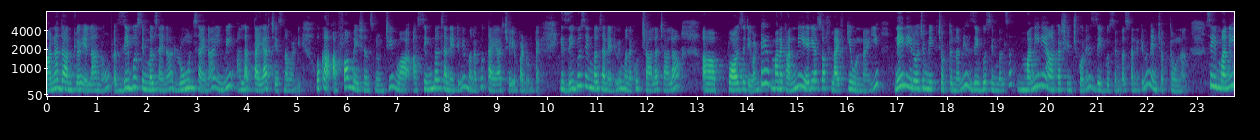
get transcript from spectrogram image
మన దాంట్లో ఎలానో జీబు సింబల్స్ అయినా రూన్స్ అయినా ఇవి అలా తయారు చేసినామండి. ఒక అఫర్మేషన్స్ నుంచి వా ఆ సింబల్స్ అనేటివి మనకు తయారు చేయబడి ఉంటాయి. ఈ జీబు సింబల్స్ అనేటివి మనకు చాలా చాలా పాజిటివ్ అంటే మనకు అన్ని ఏరియాస్ ఆఫ్ లైఫ్కి ఉన్నాయి. నేను ఈరోజు మీకు చెప్తున్నది జీబు సింబల్స్ మనీని ఆకర్షించుకునే జీబు సింబల్స్ అనేటివి నేను చెప్తూ ఉన్నాను. సో ఈ మనీ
